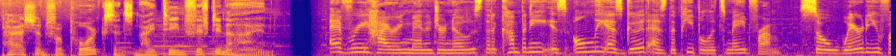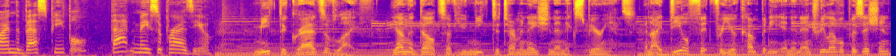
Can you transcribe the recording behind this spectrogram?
Passion for pork since 1959. Every hiring manager knows that a company is only as good as the people it's made from. So, where do you find the best people? That may surprise you. Meet the grads of life, young adults of unique determination and experience, an ideal fit for your company in an entry level position,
